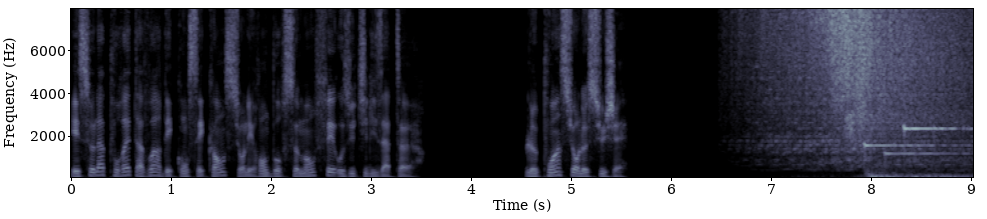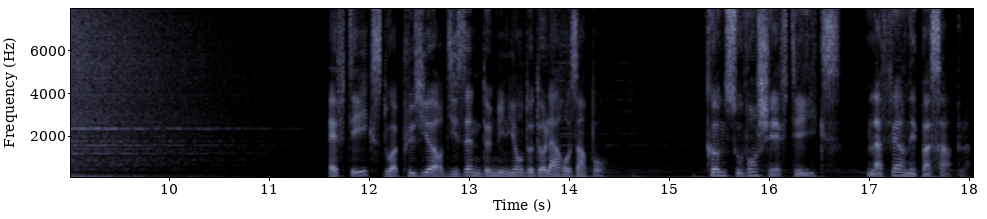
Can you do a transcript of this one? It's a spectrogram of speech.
et cela pourrait avoir des conséquences sur les remboursements faits aux utilisateurs. Le point sur le sujet. FTX doit plusieurs dizaines de millions de dollars aux impôts. Comme souvent chez FTX, l'affaire n'est pas simple.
